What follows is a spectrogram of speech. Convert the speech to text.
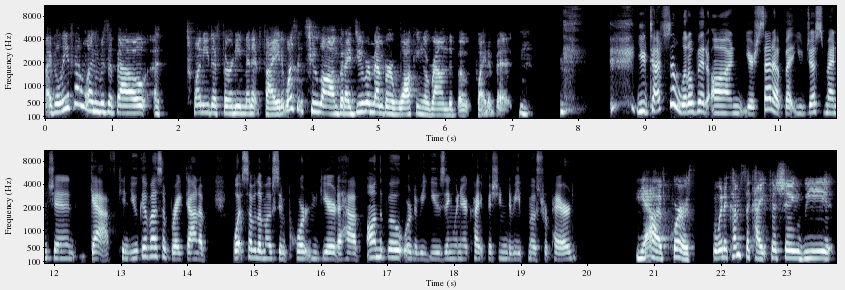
i believe that one was about a 20 to 30 minute fight it wasn't too long but i do remember walking around the boat quite a bit you touched a little bit on your setup, but you just mentioned gaff. Can you give us a breakdown of what some of the most important gear to have on the boat or to be using when you're kite fishing to be most prepared? Yeah, of course. When it comes to kite fishing, we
